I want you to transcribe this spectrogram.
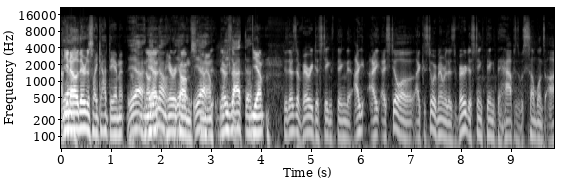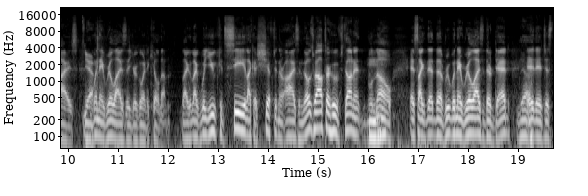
Yeah. You know, they're just like, "God damn it." Yeah, no, no, no. here it comes. Yeah, You know? There's we got the. Yep. Dude, there's a very distinct thing that I, I, I still uh, I can still remember. There's a very distinct thing that happens with someone's eyes Yeah. when they realize that you're going to kill them. Like like when you could see like a shift in their eyes, and those out there who've done it will know. It's like the, the when they realize that they're dead. Yeah. It, it just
